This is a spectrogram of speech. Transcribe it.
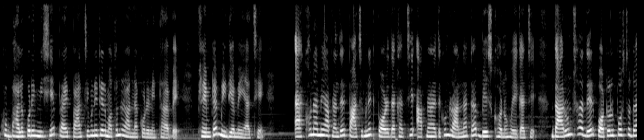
খুব ভালো করে মিশিয়ে প্রায় পাঁচ মিনিটের মতন রান্না করে নিতে হবে। ফ্লেমটা মিডিয়ামেই আছে। এখন আমি আপনাদের পাঁচ মিনিট পরে দেখাচ্ছি। আপনারা দেখুন, রান্নাটা বেশ ঘন হয়ে গেছে। দারুণ স্বাদের পটল পোস্তটা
